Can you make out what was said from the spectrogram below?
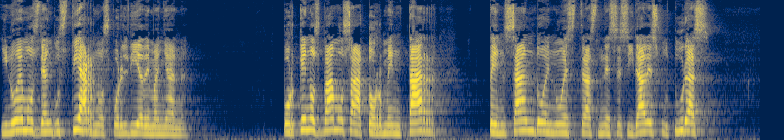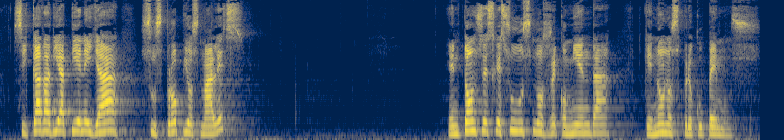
y no hemos de angustiarnos por el día de mañana. ¿Por qué nos vamos a atormentar pensando en nuestras necesidades futuras si cada día tiene ya sus propios males? Entonces Jesús nos recomienda que no nos preocupemos,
